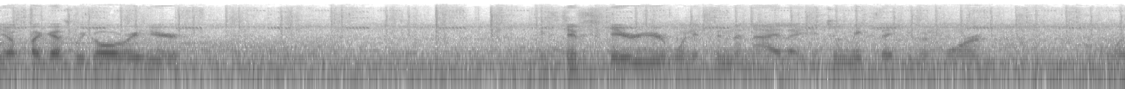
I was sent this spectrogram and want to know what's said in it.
Yep, I guess we go over here. It's just scarier when it's in the night. Like it just makes it even more, more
